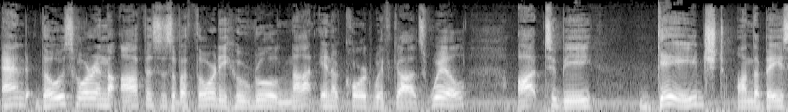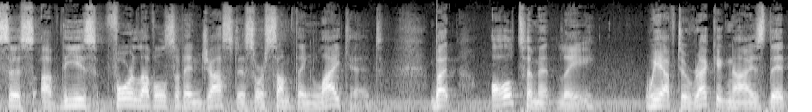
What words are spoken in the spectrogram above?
and those who are in the offices of authority who rule not in accord with God's will ought to be gauged on the basis of these four levels of injustice or something like it. But ultimately, we have to recognize that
